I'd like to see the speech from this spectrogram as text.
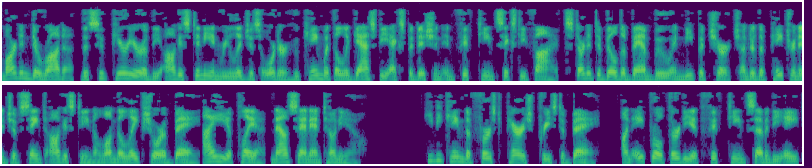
Martin de Rada, the superior of the Augustinian religious order who came with the Legazpi expedition in 1565, started to build a bamboo and nipa church under the patronage of St. Augustine along the lakeshore of Bay, i.e. Aplaya, now San Antonio. He became the first parish priest of Bay. On April 30, 1578,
